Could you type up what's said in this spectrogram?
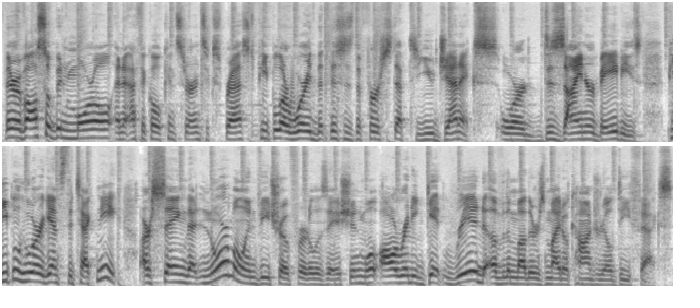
There have also been moral and ethical concerns expressed. People are worried that this is the first step to eugenics or designer babies. People who are against the technique are saying that normal in vitro fertilization will already get rid of the mother's mitochondrial defects,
